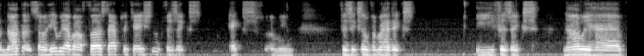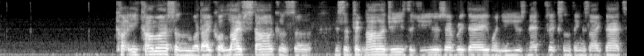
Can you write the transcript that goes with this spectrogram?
another, so here we have our first application, physics X, I mean, physics informatics, E physics. Now we have e-commerce and what I call lifestyle because uh, it's the technologies that you use every day when you use Netflix and things like that.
